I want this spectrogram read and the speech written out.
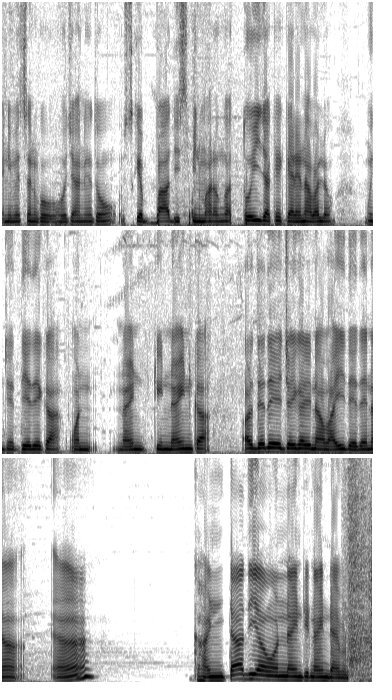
एनिमेशन को हो जाने दो, उसके बाद स्पिन मारूँगा। तो ही जाके कैरेना वालों, मुझे दे देगा वन नाइन्टी नाइन का और दे दे जय करीना भाई दे देना घंटा दिया वन नाइन्टी नाइन डायमंड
